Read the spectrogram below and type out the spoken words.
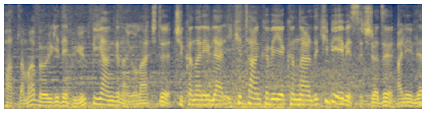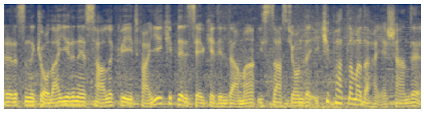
Patlama bölgede büyük bir yangına yol açtı. Çıkan alevler iki tanka ve yakınlardaki bir eve sıçradı. Alevler arasındaki olay yerine sağlık ve itfaiye ekipleri sevk edildi ama istasyonda iki patlama daha yaşandı.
